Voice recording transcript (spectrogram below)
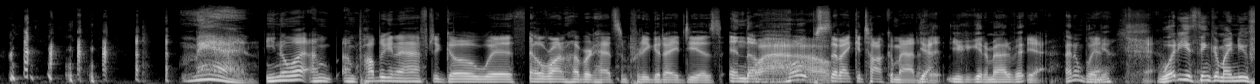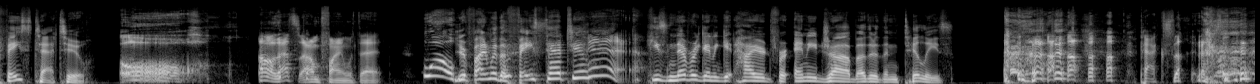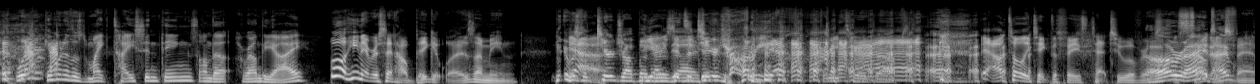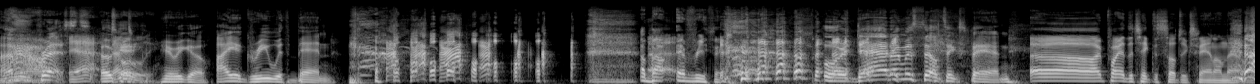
Man, you know what? I'm I'm probably gonna have to go with L. Ron Hubbard had some pretty good ideas in the Wow. hopes that I could talk him out of Yeah, it. you could get him out of it. Yeah. I don't blame Yeah. you. Yeah. What do you think of my new face tattoo? Oh. oh, that's I'm fine with that. Whoa. You're fine with a face tattoo? Yeah. He's never going to get hired for any job other than Tilly's. PacSun. Get one of those Mike Tyson things on the around the eye. Well, he never said how big it was. I mean, It was Yeah. a teardrop under yeah, his it's eye. a teardrop. Three teardrops. yeah, I'll totally take the face tattoo over a, All a right, Celtics I'm, fan. I'm Wow. impressed. Yeah, okay, totally. here we go. I agree with Ben. about everything. or Dad, I'm a Celtics fan. Oh, I probably had to take the Celtics fan on that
